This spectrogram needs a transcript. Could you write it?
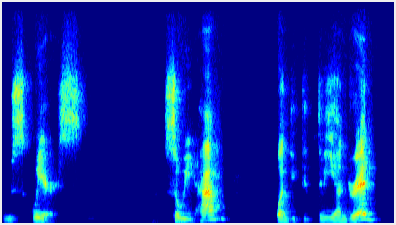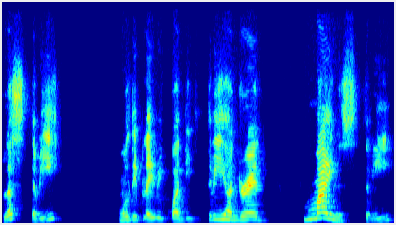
two squares. So we have quantity 300 plus 3 multiplied with quantity 300 minus 3.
